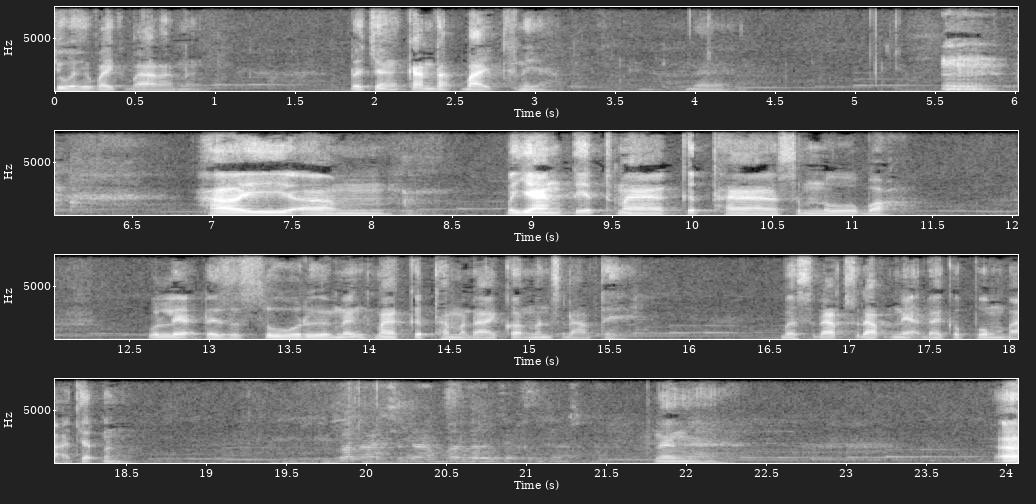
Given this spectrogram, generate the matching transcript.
ជួយឲ្យវាយក្បាលអាហ្នឹងដូច្នេះកាន់តែបែកគ្នាណាហើយអឺម្យ៉ាងទៀតអាត្មាគិតថាសំណួររបស់វលៈដែលសួររឿងហ្នឹងអាត្មាគិតថាម្ដាយគាត់មិនស្ដាប់ទេបើស្ដាប់ស្ដាប់អ្នកដែលកំពុងបាក់ចិត្តហ្នឹង គាត់អាចស្ដាប់គាត់នៅចិត្តកំពុងស្ដាប់ហ្នឹងហើយអឺ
